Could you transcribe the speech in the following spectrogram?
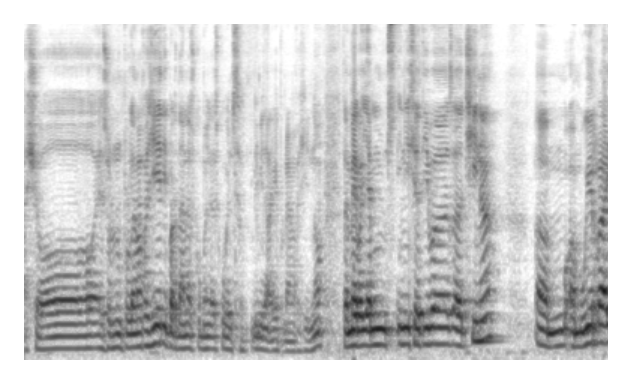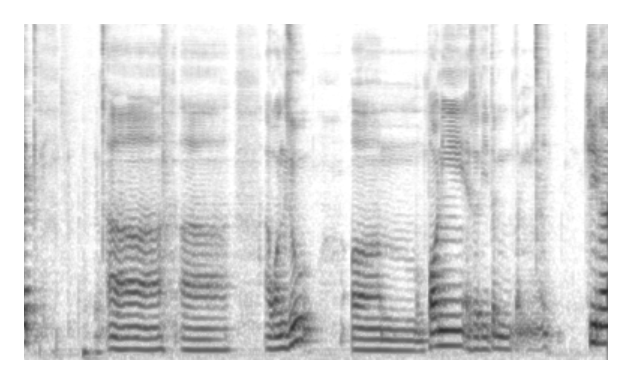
això és un problema afegit i per tant es comença, es comença a limitar aquest problema afegit. No? També veiem iniciatives a Xina amb, amb WeRide a, a, a Guangzhou um, Pony, és a dir, Xina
